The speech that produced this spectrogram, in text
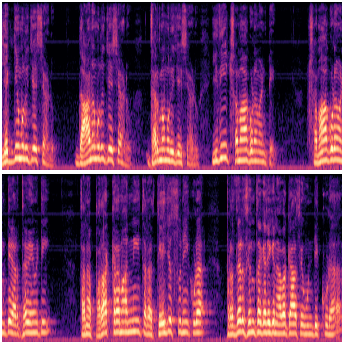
యజ్ఞములు చేశాడు దానములు చేశాడు ధర్మములు చేశాడు. ఇది క్షమాగుణం అంటే. క్షమాగుణం అంటే అర్థం ఏమిటి? తన పరాక్రమాన్ని తన తేజస్సుని కూడా ప్రదర్శించగలిగిన అవకాశం ఉండి కూడా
